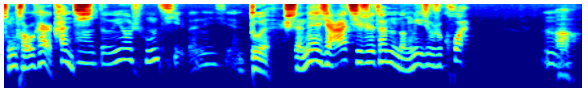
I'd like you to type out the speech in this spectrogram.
从头开始看起。啊，等于要重启了那些。对，闪电侠其实他的能力就是快嗯啊，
